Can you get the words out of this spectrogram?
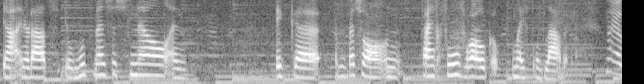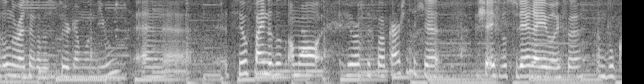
ja, inderdaad, je ontmoet mensen snel en ik uh, heb best wel een fijn gevoel, vooral ook om even te ontladen. Nou ja, het onderwijscentrum is natuurlijk helemaal nieuw en uh, het is heel fijn dat het allemaal heel erg dicht bij elkaar zit. Dat je, als je even wil studeren en je wil even een boek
